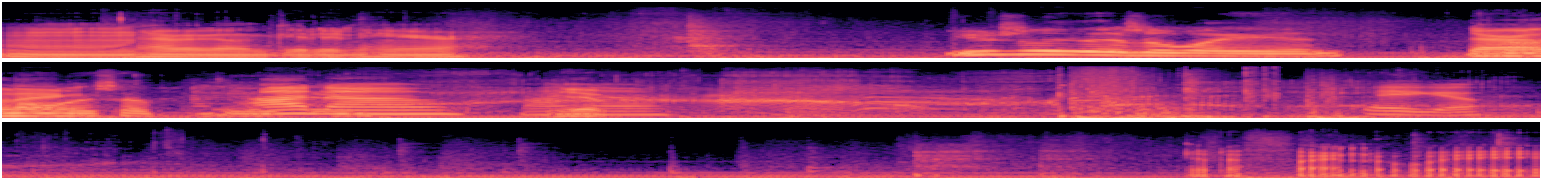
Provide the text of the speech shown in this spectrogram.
Hmm, how are we gonna get in here? Usually there's a way in. Darling. always have to I know. I Yep. know. There you go. Gotta find a way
